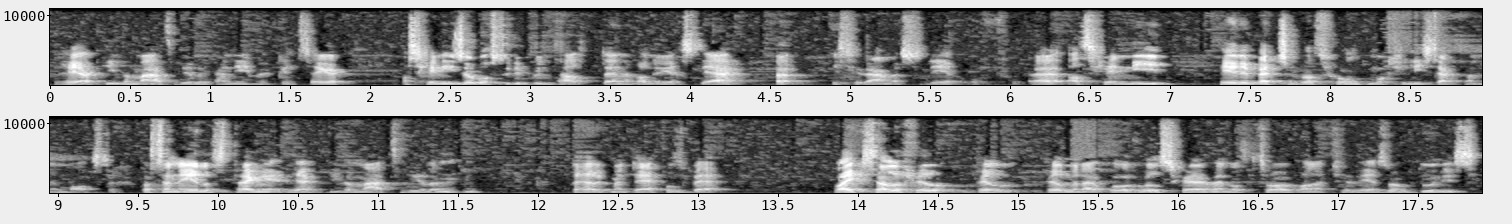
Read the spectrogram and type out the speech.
reactieve maatregelen gaan nemen. Je kunt zeggen, als je niet zoveel studiepunten haalt op het einde van je eerste jaar, eh, is gedaan met studeren. Of eh, als je niet hele bachelor had gerond, mocht je niet starten aan een master. Dat zijn hele strenge reactieve maatregelen. Mhm. Daar heb ik mijn twijfels bij. Wat ik zelf veel, veel, veel meer naar voren wil schuiven, en dat is wat we vanuit VWS ook doen, is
